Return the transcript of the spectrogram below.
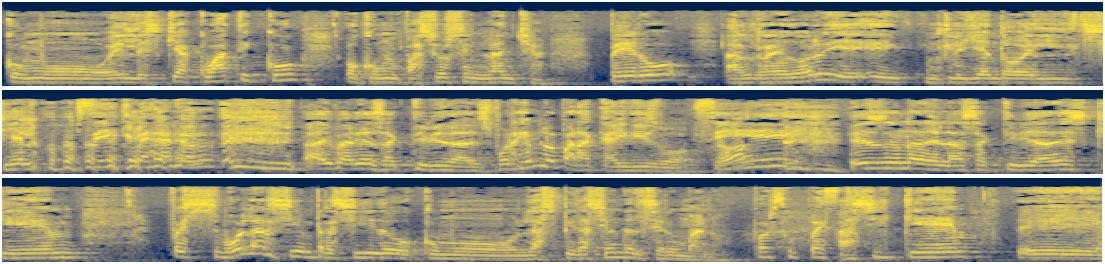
como el esquí acuático o como paseos en lancha pero alrededor, incluyendo el cielo. Sí, claro. hay varias actividades. Por ejemplo, paracaidismo. Sí. Es una de las actividades que pues volar siempre ha sido como la aspiración del ser humano. Por supuesto. Así que eh,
